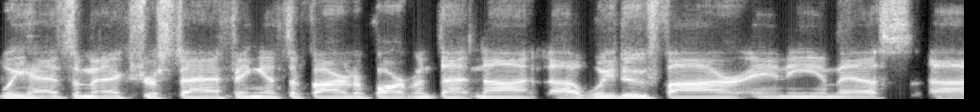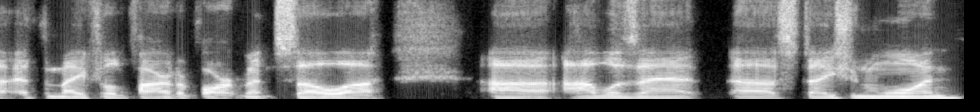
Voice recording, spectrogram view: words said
we had some extra staffing at the fire department that night. Uh, we do fire and EMS uh, at the Mayfield Fire Department. So uh, uh I was at uh, Station One,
